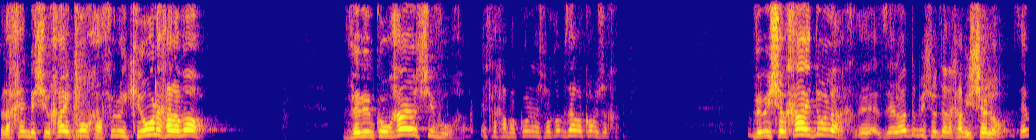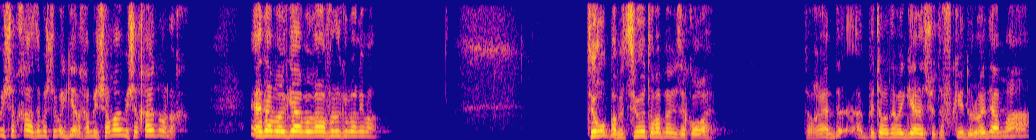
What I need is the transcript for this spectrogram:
ולכן בשבילך יקראו לך, אפילו יקראו לך לבוא. ובמקומך יושיבוך. יש לך מקום, יש מקום, זה המקום שלך. ומשלך ייתנו לך, זה, זה לא מישהו ייתן לך משלו, זה משלך, זה מה שמגיע לך משמיים, משלך ייתנו לך. אין אדם מגיע בגלל אפילו כמעט נימה. תראו, במציאות הרבה פעמים זה קורה. אתה רואה, פתאום אתה מגיע לאיזשהו תפקיד, הוא לא יודע מה,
